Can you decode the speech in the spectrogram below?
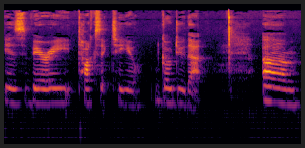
is very toxic to you, go do that. Um,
